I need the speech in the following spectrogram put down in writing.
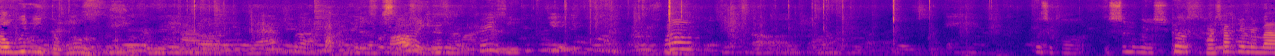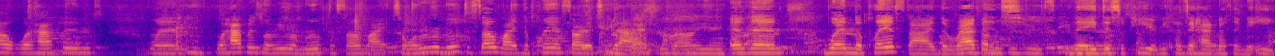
So we need the wolves. Sounds you're crazy. Well, uh, what's it called? The simulation. We're talking about what happens when what happens when we remove the sunlight. So when we remove the sunlight, the plants started to die. And then when the plants died, the rabbits they disappeared because they had nothing to eat.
